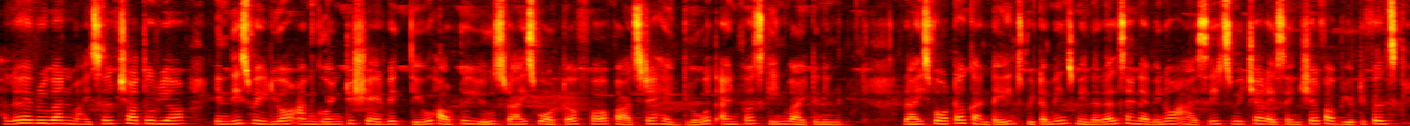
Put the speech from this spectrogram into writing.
Hello everyone, myself Chaturya. In this video, I'm going to share with you how to use rice water for faster hair growth and for skin whitening. Rice water contains vitamins, minerals and amino acids which are essential for beautiful skin.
